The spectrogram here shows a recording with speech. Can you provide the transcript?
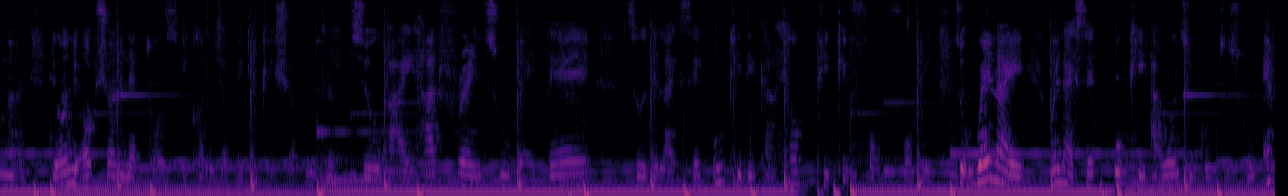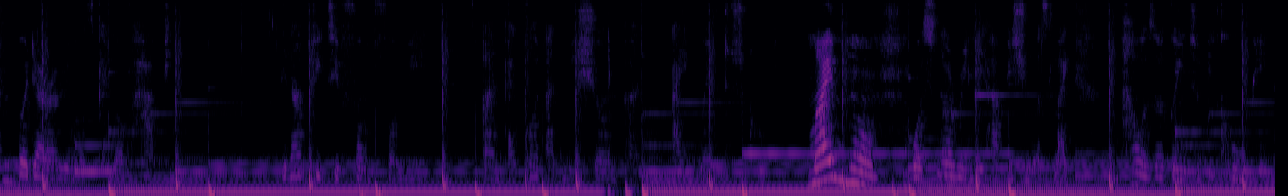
Mm. and the only option left was a college of education. So I had friends who were there. So they like said, okay, they can help pick a form for me. So when I when I said, okay, I want to go to school, everybody around me was kind of happy. They now picked a form for me, and I got admission, and I went to school. my mom was not really happy. She was like, How was I going to be coping?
